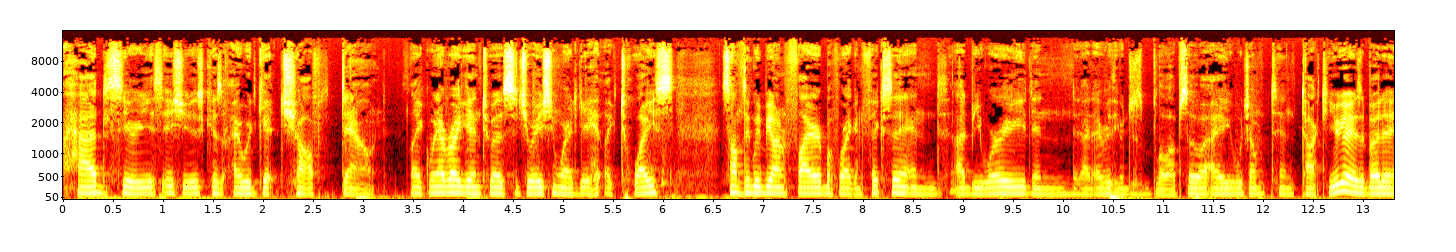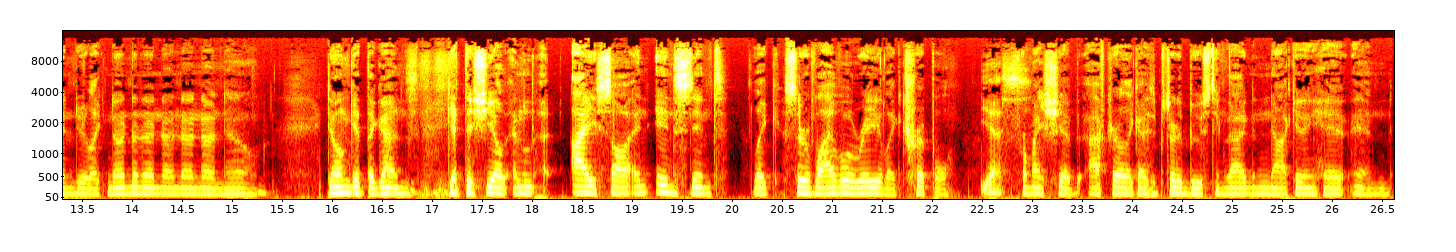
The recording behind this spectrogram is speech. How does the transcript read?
had serious issues because I would get chopped down. Like whenever I get into a situation where I'd get hit like twice, something would be on fire before I can fix it, and I'd be worried, and everything would just blow up. So I would jump and talk to you guys about it, and you're like, no, no, no, no, no, no, no, don't get the guns, get the shield. And I saw an instant like survival rate like triple Yes. for my ship after like I started boosting that and not getting hit and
